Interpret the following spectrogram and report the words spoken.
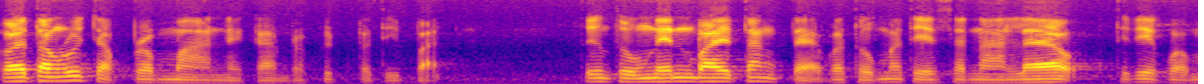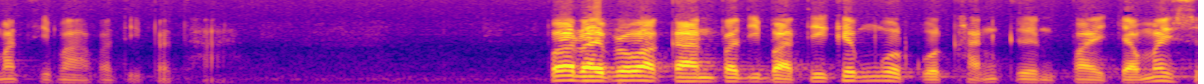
ก็ต้องรู้จักประมาณในการประพฤติปฏิบัติ ซึ่งทรงเน้นไว้ตั้งแต่ปฐมเทศนาแล้วที่เรียกว่ามัชฌิมาปฏิปทา เพราะอะไรเพราะว่าการปฏิบัติที่เข้มงวดกวดขันเกินไปจะไม่ส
